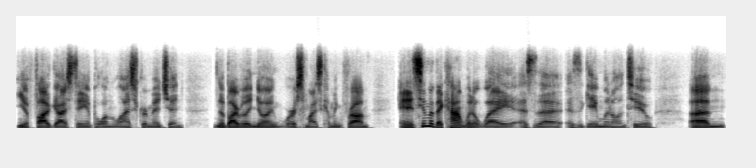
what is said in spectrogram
you know five guys staying up along the line of scrimmage and nobody really knowing where somebody's coming from. And it seemed like that kind of went away as the as the game went on too. Um,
